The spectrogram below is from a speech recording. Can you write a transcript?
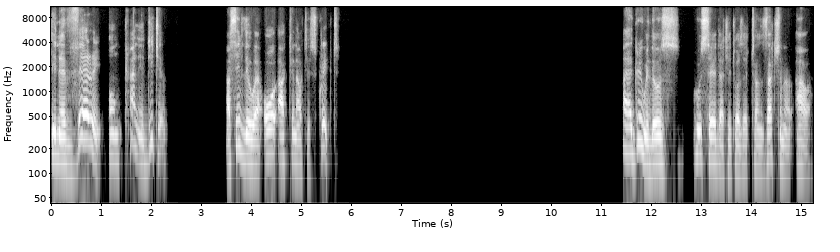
in a very uncanny detail, as if they were all acting out a script. I agree with those who say that it was a transactional hour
